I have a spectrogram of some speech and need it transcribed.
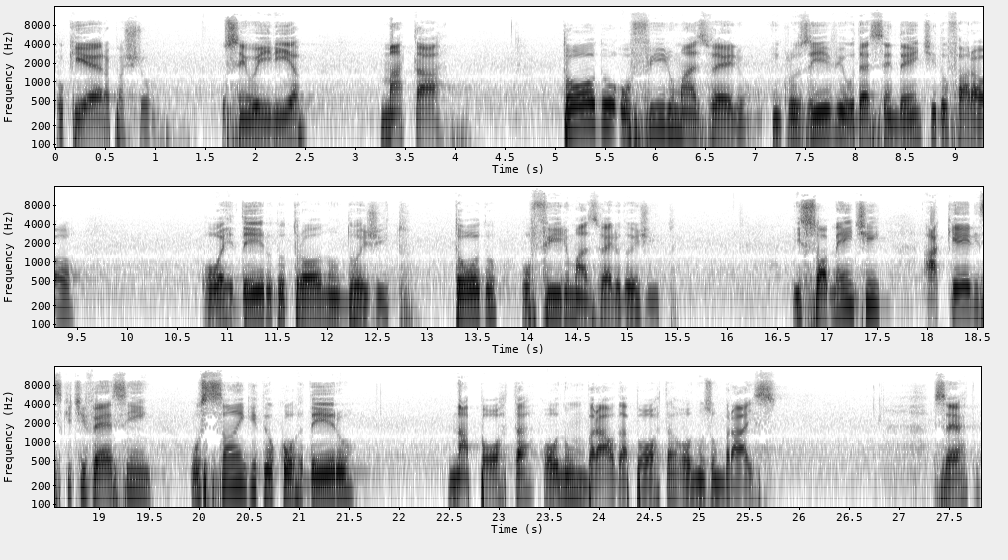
O que era, pastor? O Senhor iria matar todo o filho mais velho, inclusive o descendente do Faraó, o herdeiro do trono do Egito. Todo o filho mais velho do Egito. E somente aqueles que tivessem o sangue do cordeiro na porta, ou no umbral da porta, ou nos umbrais, certo?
